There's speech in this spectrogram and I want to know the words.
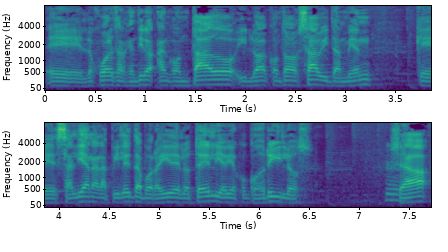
Eh, los jugadores argentinos han contado, y lo ha contado Xavi también, que salían a la pileta por ahí del hotel y había cocodrilos. O sea,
